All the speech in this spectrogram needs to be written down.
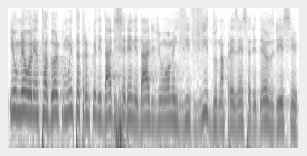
E o meu orientador, com muita tranquilidade e serenidade de um homem vivido na presença de Deus, disse:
